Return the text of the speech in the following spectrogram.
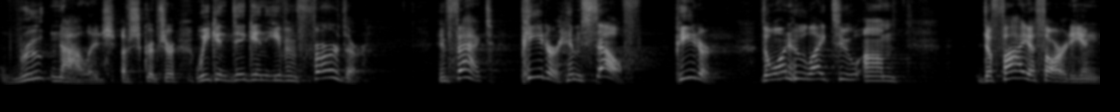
root knowledge of Scripture, we can dig in even further in fact, Peter himself, Peter, the one who liked to um, defy authority and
